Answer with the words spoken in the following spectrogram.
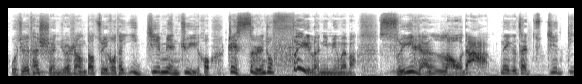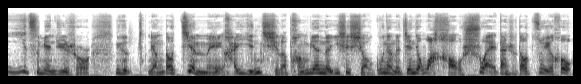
我觉得他选角上到最后他一揭面具以后，这四个人就废了，你明白吧？虽然老大那个在揭第一次面具的时候，那个两。到剑眉还引起了旁边的一些小姑娘的尖叫，哇，好帅！但是到最后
